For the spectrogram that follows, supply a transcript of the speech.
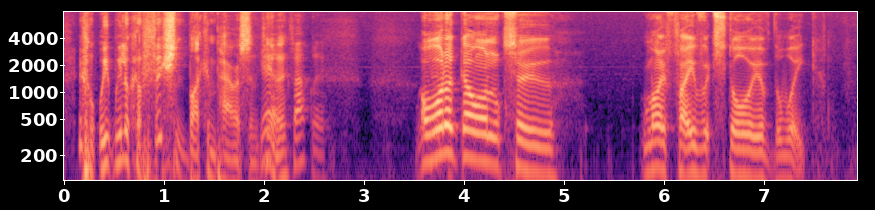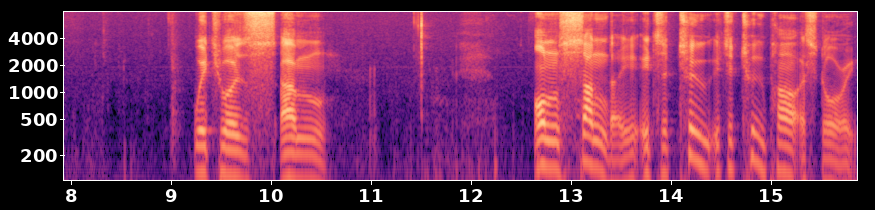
we, we look efficient by comparison. yeah you know? exactly I want to go on to my favourite story of the week, which was um, on Sunday. It's a two. It's a two-parter story.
